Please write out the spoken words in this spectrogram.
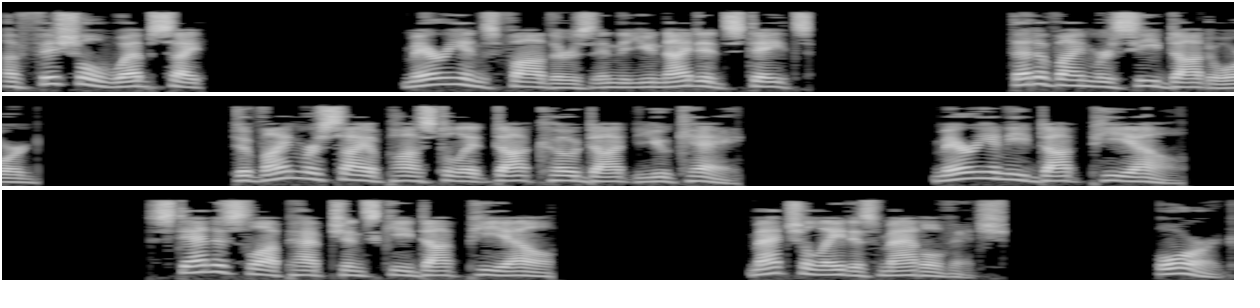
official website. Marian's Fathers in the United States thedivinemercy.org divinemercyapostolate.co.uk Mariani.pl Stanislaw Papczynski.pl Matulatus Matulevich. Org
